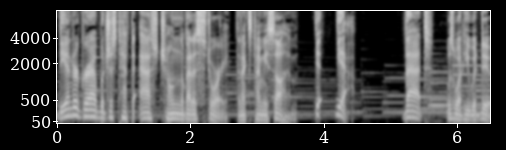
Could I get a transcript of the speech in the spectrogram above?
the undergrad would just have to ask Chung about his story the next time he saw him. Yeah. That was what he would do.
